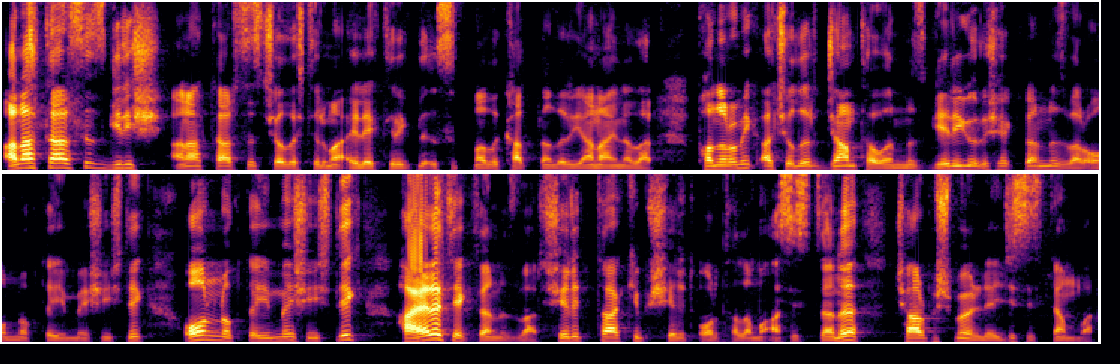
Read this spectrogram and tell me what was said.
Anahtarsız giriş, anahtarsız çalıştırma, elektrikli ısıtmalı katlanır yan aynalar. Panoramik açılır cam tavanınız, geri görüş ekranınız var 10.25 inçlik. 10.25 inçlik hayalet ekranınız var. Şerit takip, şerit ortalama asistanı, çarpışma önleyici sistem var.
